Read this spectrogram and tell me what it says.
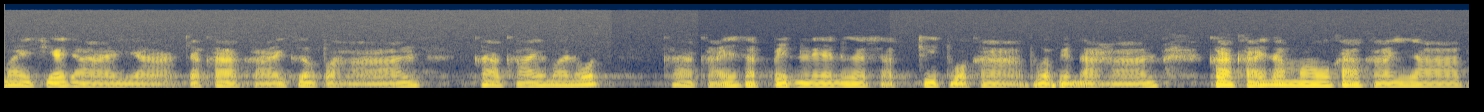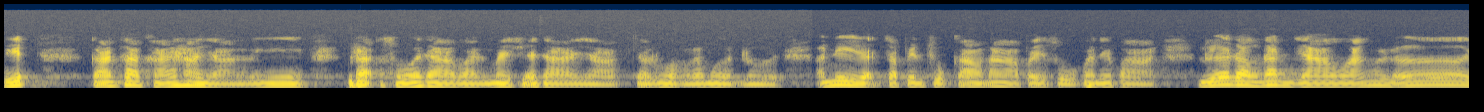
ไม่เสียดายอยากจะค้าขายเครื่องประหารค้าขายมนุษย์ค้าขายสัตว์เป็นแลเนื้อสัตว์ที่ตัวข้าเพื่อเป็นอาหารค้าขายน้ำเมาค้าขายยาพิษ การค้าขายห้าอย่างนี้ พระโสดาบันไม่เสียดายอยากจะล่วงละเมิดเลย อันนี้จะเป็นสุขก้าวหน้าไปสู่พระนิพพานเนื้อเรานั่นยาวหวังเลย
